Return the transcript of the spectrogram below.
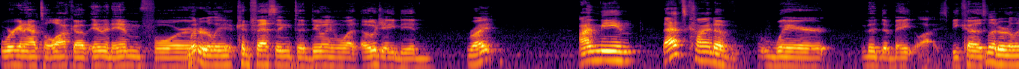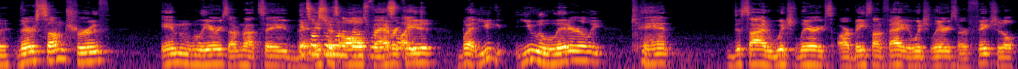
we're gonna have to lock up Eminem for Literally. confessing to doing what OJ did." Right? I mean, that's kind of where the debate lies because Literally. there's some truth in lyrics. I'm not saying that It's it's, just all those where it's fabricated, but you you literally can't decide which lyrics are based on fact and which lyrics are fictional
